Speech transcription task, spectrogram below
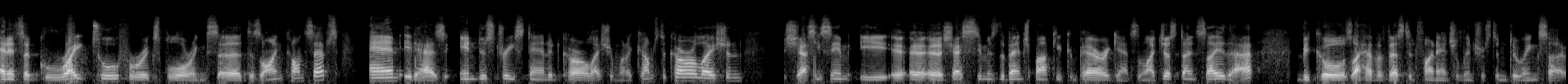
and it's a great tool for exploring uh, design concepts and it has industry standard correlation. When it comes to correlation, Chassis Sim, uh, uh, Chassis Sim is the benchmark you compare against. And I just don't say that because I have a vested financial interest in doing so.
